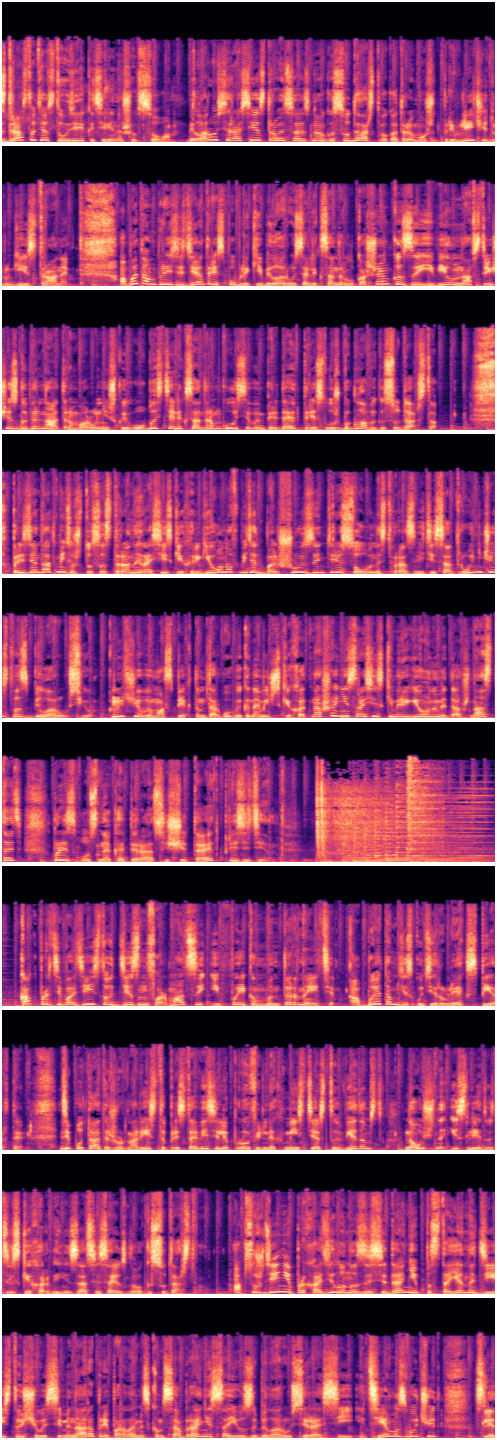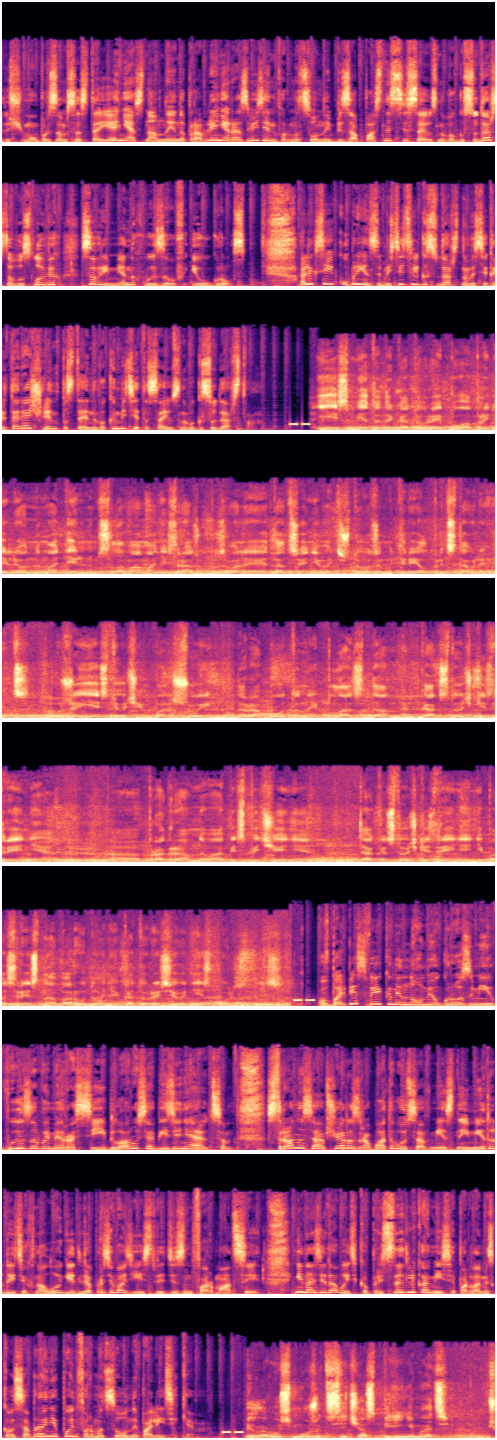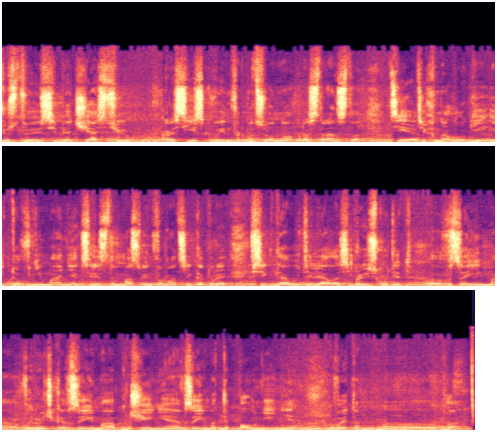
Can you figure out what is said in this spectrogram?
Здравствуйте, в студии Екатерина Шевцова. Беларусь и Россия строят союзное государство, которое может привлечь и другие страны. Об этом президент Республики Беларусь Александр Лукашенко заявил на встрече с губернатором Воронежской области Александром Гусевым, передает пресс-служба главы государства. Президент отметил, что со стороны российских регионов видят большую заинтересованность в развитии сотрудничества с Беларусью. Ключевым аспектом торгово-экономических отношений с российскими регионами должна стать производственная кооперация, считает президент. Как противодействовать дезинформации и фейкам в интернете? Об этом дискутировали эксперты. Депутаты, журналисты, представители профильных министерств и ведомств, научно-исследовательских организаций союзного государства. Обсуждение проходило на заседании постоянно действующего семинара при парламентском собрании Союза Беларуси и России. И тема звучит следующим образом. Состояние, основные направления развития информационной безопасности союзного государства в условиях современных вызовов и угроз. Алексей Кубрин, заместитель государственного секретаря, член постоянного комитета союзного государства. Есть методы, которые по определенным отдельным словам, они сразу позволяют оценивать, что за материал представляется. Уже есть очень большой наработанный пласт данных, как с точки зрения э, программного обеспечения, так и с точки зрения непосредственно оборудования, которое сегодня используется. В борьбе с фейками, новыми угрозами и вызовами Россия и Беларусь объединяются. Страны сообща разрабатывают совместные методы и технологии для противодействия дезинформации. Геннадий Давыдько, председатель комиссии парламентского собрания по информационной политике. Беларусь может сейчас перенимать, чувствуя себя частью российского информационного пространства, те технологии и то внимание к средствам массовой информации, которое всегда уделялось. Происходит взаимовыручка, взаимообучение, взаимодополнение в этом э, плане.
